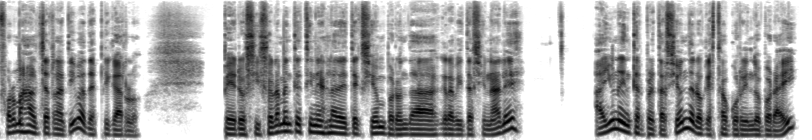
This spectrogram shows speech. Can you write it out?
formas alternativas de explicarlo. Pero si solamente tienes la detección por ondas gravitacionales, hay una interpretación de lo que está ocurriendo por ahí.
